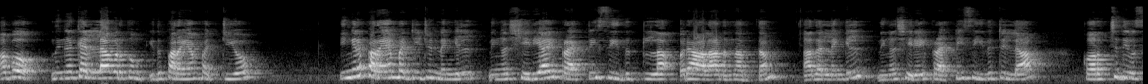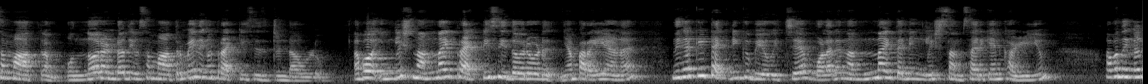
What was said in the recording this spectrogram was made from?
അപ്പോൾ നിങ്ങൾക്ക് എല്ലാവർക്കും ഇത് പറയാൻ പറ്റിയോ? ഇങ്ങനെ പറയാൻ പറ്റിയിട്ടുണ്ടെങ്കിൽ നിങ്ങൾ ശരിയായി പ്രാക്ടീസ് ചെയ്തിട്ടുള്ള ഒരാളാണെന്ന് അർത്ഥം. അതല്ലെങ്കിൽ നിങ്ങൾ ശരിയായി പ്രാക്ടീസ് ചെയ്തിട്ടില്ല. കുറച്ച് ദിവസം മാത്രം ഒന്നോ രണ്ടോ ദിവസം മാത്രമേ നിങ്ങൾ പ്രാക്ടീസ് ചെയ്തിട്ടുണ്ടാവുള്ളൂ. അപ്പോൾ ഇംഗ്ലീഷ് നന്നായി പ്രാക്ടീസ് ചെയ്തവരോട് ഞാൻ പറയുകയാണ് നിങ്ങൾക്ക് ഈ ടെക്നിക്ക് ഉപയോഗിച്ച് വളരെ നന്നായി തന്നെ ഇംഗ്ലീഷ് സംസാരിക്കാൻ കഴിയും. അപ്പോൾ നിങ്ങൾ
